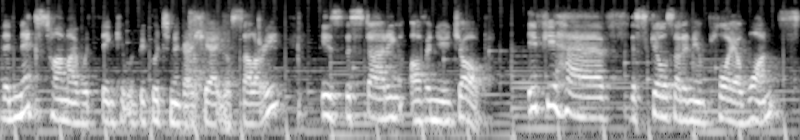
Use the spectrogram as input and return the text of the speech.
The next time I would think it would be good to negotiate your salary is the starting of a new job. If you have the skills that an employer wants,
